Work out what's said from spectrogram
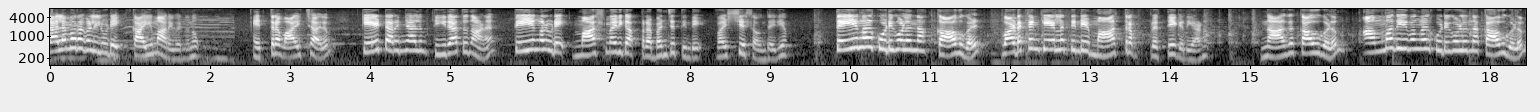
തലമുറകളിലൂടെ കൈമാറി വരുന്നു. എത്ര വായിച്ചാലും കേട്ടറിഞ്ഞാലും തീരാത്തതാണ് തെയ്യങ്ങളുടെ മാസ്മരിക പ്രപഞ്ചത്തിന്റെ വശ്യ സൗന്ദര്യം തെയ്യങ്ങൾ കുടികൊള്ളുന്ന കാവുകൾ വടക്കൻ കേരളത്തിന്റെ മാത്രം പ്രത്യേകതയാണ്. നാഗക്കാവുകളും അമ്മ ദൈവങ്ങൾ കുടികൊള്ളുന്ന കാവുകളും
